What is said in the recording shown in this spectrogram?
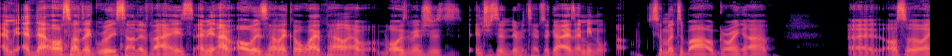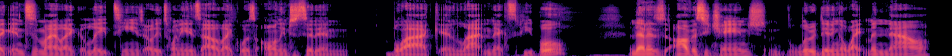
I mean, that all sounds like really sound advice. I mean, I've always had like a wide palette. I've always been interested interested in different types of guys. I mean, similar to Bob growing up, uh, also like into my like late teens, early twenties, I like was only interested in black and Latinx people. That has obviously changed. I'm literally dating a white man now,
